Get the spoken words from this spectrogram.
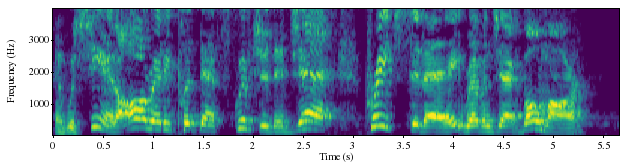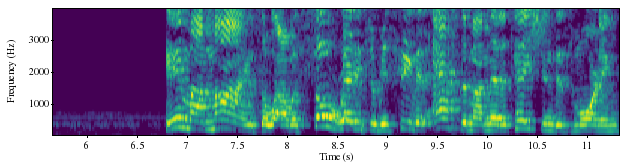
in which she had already put that scripture that Jack preached today, Reverend Jack Bomar, in my mind. So I was so ready to receive it after my meditation this morning.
